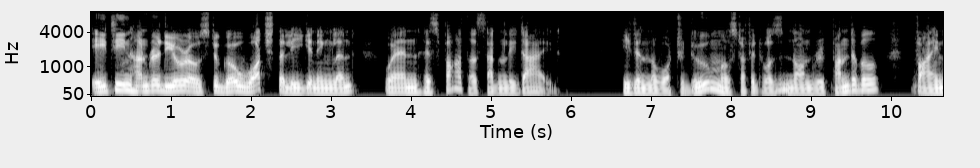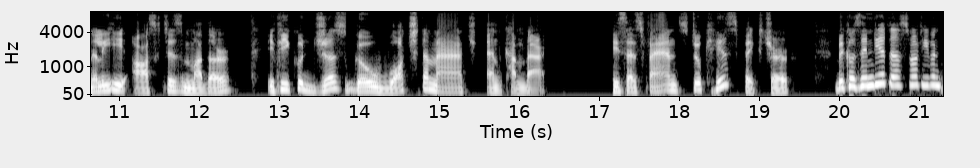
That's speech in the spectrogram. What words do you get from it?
1800 euros to go watch the league in England when his father suddenly died. He didn't know what to do. Most of it was non refundable. Finally, he asked his mother if he could just go watch the match and come back. He says fans took his picture because India does not even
